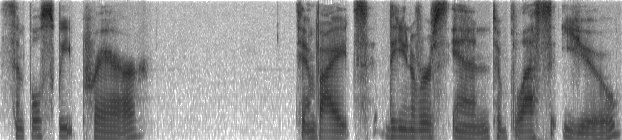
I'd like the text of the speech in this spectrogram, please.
simple, sweet prayer to invite the universe in to bless you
